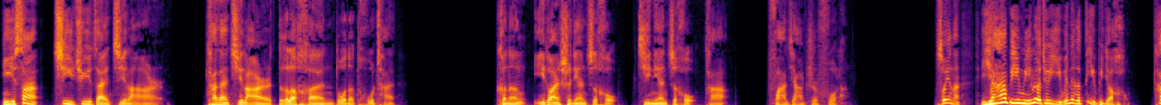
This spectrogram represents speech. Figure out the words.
以撒寄居在基拉尔，他在基拉尔得了很多的土产，可能一段时间之后，几年之后，他发家致富了。所以呢，亚比米勒就以为那个地比较好，他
